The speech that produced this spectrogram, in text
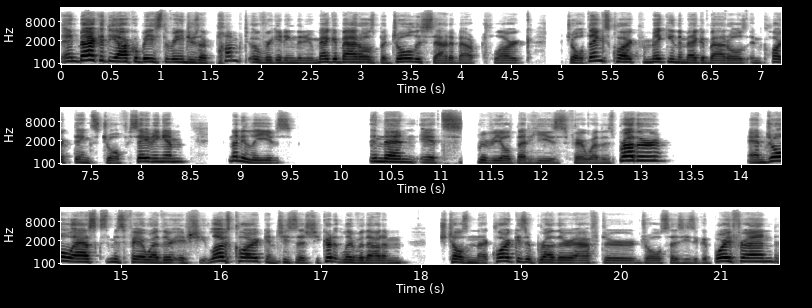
and back at the Aqua Base, the Rangers are pumped over getting the new Mega Battles, but Joel is sad about Clark. Joel thanks Clark for making the Mega Battles, and Clark thanks Joel for saving him. And then he leaves. And then it's revealed that he's Fairweather's brother. And Joel asks Miss Fairweather if she loves Clark, and she says she couldn't live without him. She tells him that Clark is her brother after Joel says he's a good boyfriend.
